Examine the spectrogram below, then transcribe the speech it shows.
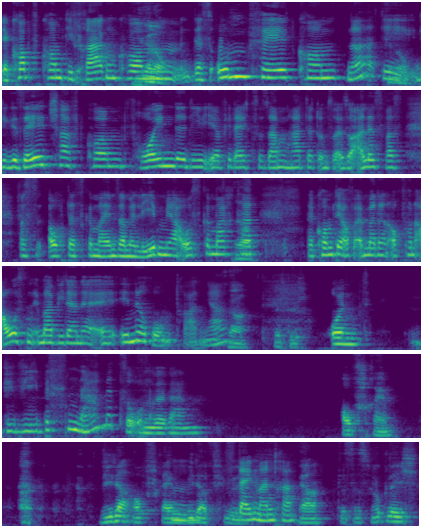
Der Kopf kommt, die Fragen kommen, genau. das Umfeld kommt, ne? die, genau. die Gesellschaft kommt, Freunde, die ihr vielleicht zusammen hattet und so. Also alles, was, was auch das gemeinsame Leben ja ausgemacht ja. hat. Da kommt ja auf einmal dann auch von außen immer wieder eine Erinnerung dran. Ja, ja richtig. Und wie, wie bist du damit so umgegangen? Aufschreiben. wieder aufschreiben, hm. wieder fühlen. Das ist dein Mantra. Ja, das ist wirklich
